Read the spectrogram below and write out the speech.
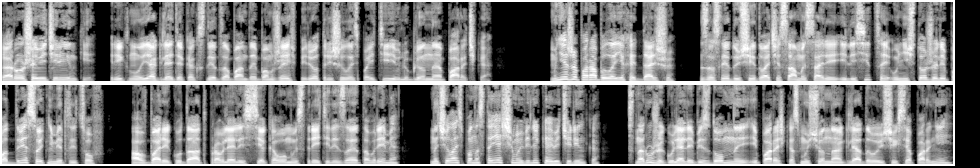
«Хорошей вечеринки!» — крикнул я, глядя, как вслед за бандой бомжей вперед решилась пойти и влюбленная парочка. Мне же пора было ехать дальше. За следующие два часа мы с Арией и Лисицей уничтожили под две сотни мертвецов, а в баре, куда отправлялись все, кого мы встретили за это время, началась по-настоящему великая вечеринка, Снаружи гуляли бездомные и парочка смущенно оглядывающихся парней.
